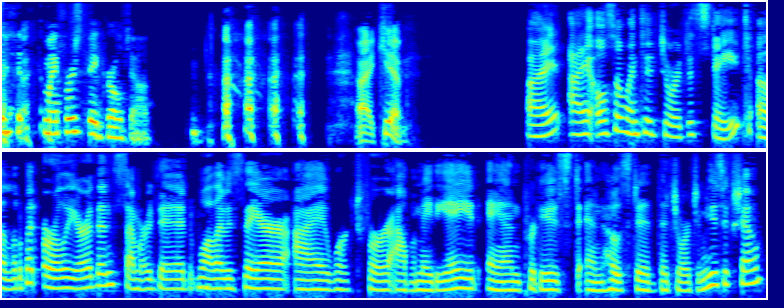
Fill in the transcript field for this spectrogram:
My first big girl job. All right, Kim. I, I also went to Georgia State a little bit earlier than Summer did. While I was there, I worked for Album 88 and produced and hosted the Georgia Music Show.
